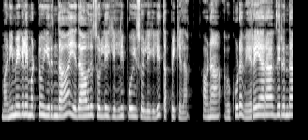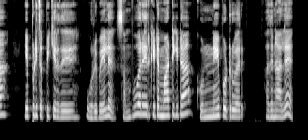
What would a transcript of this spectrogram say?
மணிமேகலை மட்டும் இருந்தா ஏதாவது சொல்லி கிள்ளி போய் சொல்லி கிள்ளி தப்பிக்கலாம். அவனா அவ கூட வேற யாராவது இருந்தா எப்படி தப்பிக்கிறது? ஒருவேளை சம்புவரையர்கிட்ட மாட்டிக்கிட்டா கொன்னே போட்டுருவார். அதனால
